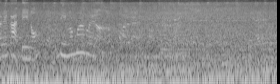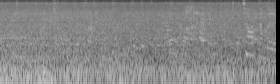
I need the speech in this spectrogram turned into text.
รรยากาศดีเนาะดีมากๆเลยอะชอบจังเลย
